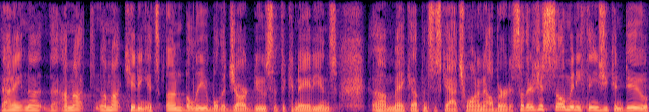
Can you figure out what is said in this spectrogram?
That ain't not. That, I'm not. I'm not kidding. It's unbelievable the jarred goose that the Canadians um, make up in Saskatchewan and Alberta. So there's just so many things you can do.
